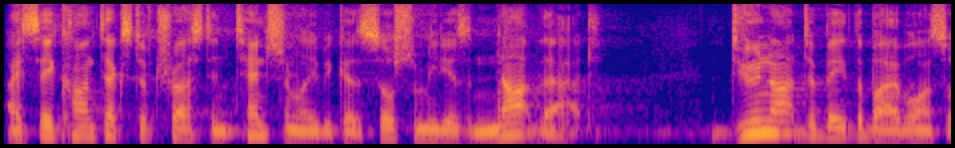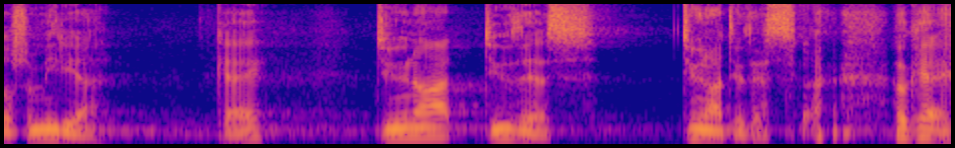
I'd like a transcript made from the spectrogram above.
I say context of trust intentionally because social media is not that. Do not debate the Bible on social media, okay? Do not do this. Do not do this, okay?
